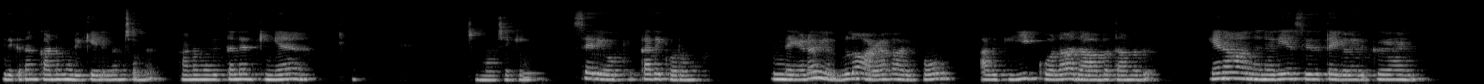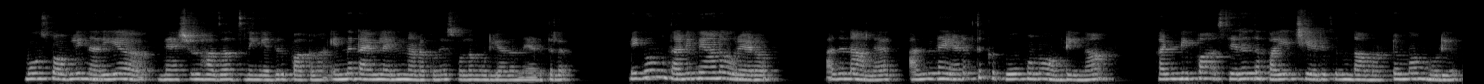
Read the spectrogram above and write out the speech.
இதுக்கு தான் கண்ணு மூடி கேளுங்கன்னு சொன்னேன். கண்ணு மூடி தானே இருக்கீங்க? சும்மா செக்கிங் சரி ஓகே கதைக்கு வருவோம். இந்த இடம் எவ்வளோ அழகாக இருக்கோ அதுக்கு ஈக்குவலாக அது ஆபத்தானது. ஏன்னா அங்கே நிறைய சிறுத்தைகள் இருக்குது அண்ட் மோஸ்ட் ப்ராப்ளி நிறைய நேச்சுரல் ஹசார்ட்ஸ் நீங்கள் எதிர்பார்க்கலாம். எந்த டைமில் என்ன நடக்கும்னே சொல்ல முடியாது அந்த இடத்துல. மிகவும் தனிமையான ஒரு இடம். அதனால அந்த இடத்துக்கு போகணும் அப்படின்னா கண்டிப்பாக சிறந்த பயிற்சி எடுத்திருந்தா மட்டும்தான் முடியும்.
